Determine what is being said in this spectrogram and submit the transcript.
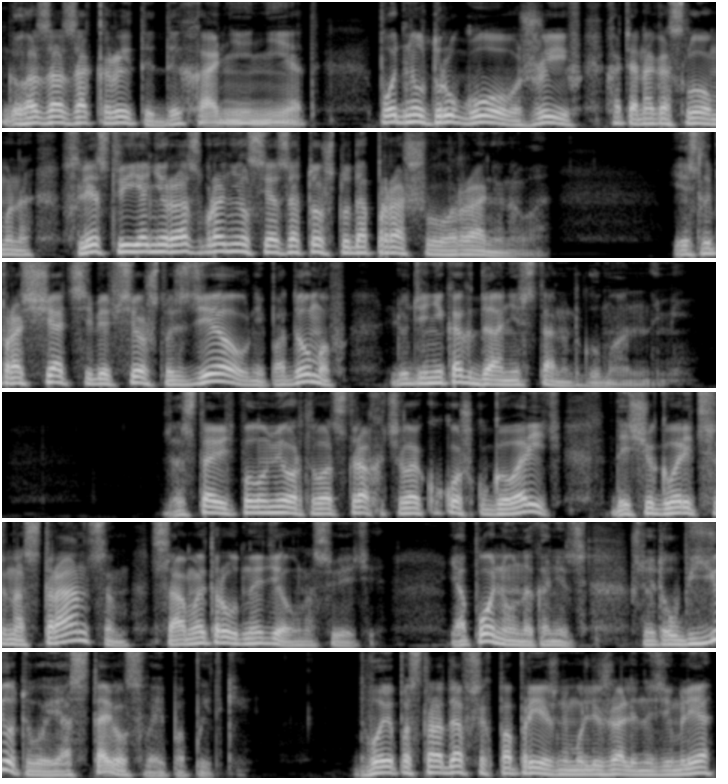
глаза закрыты, дыхания нет — поднял другого, жив, хотя нога сломана. Вследствие я не раз бронился за то, что допрашивал раненого. Если прощать себе все, что сделал, не подумав, люди никогда не станут гуманными. Заставить полумертвого от страха человеку-кошку говорить, да еще говорить с иностранцем — самое трудное дело на свете. Я понял, наконец, что это убьет его, и оставил свои попытки. Двое пострадавших по-прежнему лежали на земле,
